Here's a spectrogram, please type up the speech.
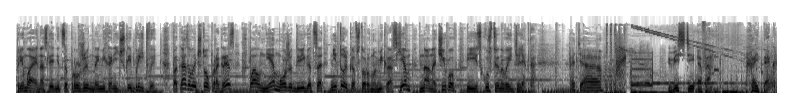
прямая наследница пружинной механической бритвы, показывает, что прогресс вполне может двигаться не только в сторону микросхем, наночипов и искусственного интеллекта. Хотя... Вести FM. Эм. Хай-тек.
